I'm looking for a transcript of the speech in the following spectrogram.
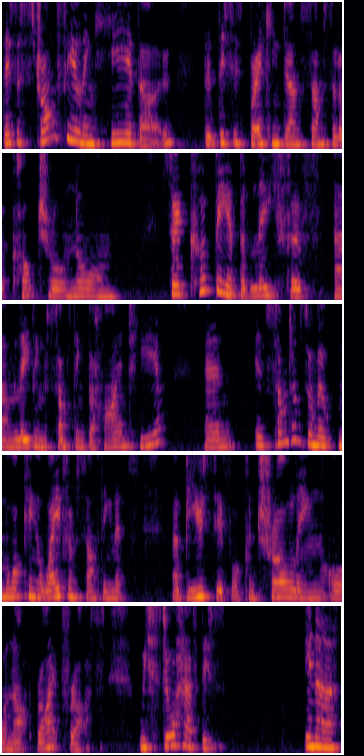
there's a strong feeling here, though, that this is breaking down some sort of cultural norm. So it could be a belief of um, leaving something behind here. And it's sometimes when we're walking away from something that's abusive or controlling or not right for us, we still have this inner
